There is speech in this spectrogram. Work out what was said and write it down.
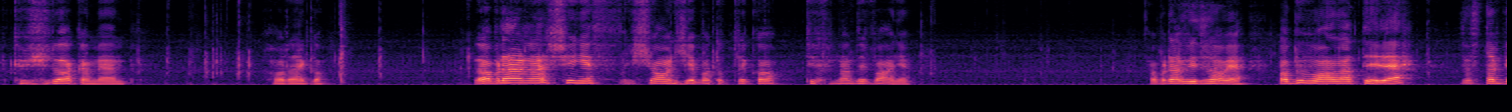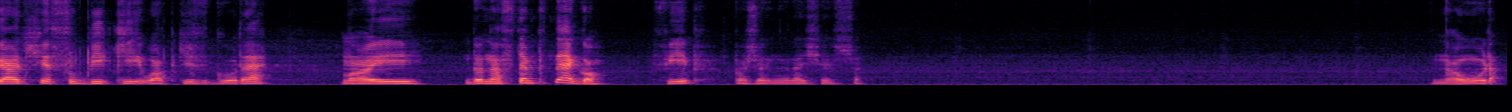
Jakiegoś laga miałem. Chorego. Dobra, raczej nie siądzie, bo to tylko tych nadywanie. Dobra widzowie, to było na tyle. Zostawiajcie subiki i łapki w górę. No i do następnego. Filip, pożegnaj się jeszcze. No ura.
